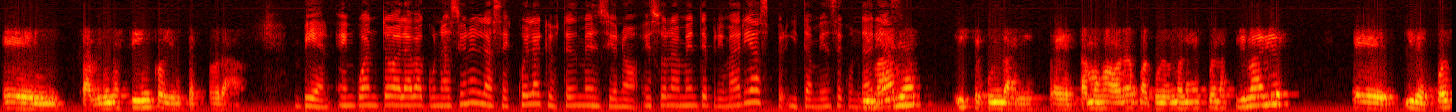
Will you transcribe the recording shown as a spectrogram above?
en jardín de 5 y en sexto grado. Bien, en cuanto a la vacunación en las escuelas que usted mencionó, ¿es solamente primarias y también secundarias? Primarias y secundarias. Eh, estamos ahora vacunando en las escuelas primarias eh, y después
